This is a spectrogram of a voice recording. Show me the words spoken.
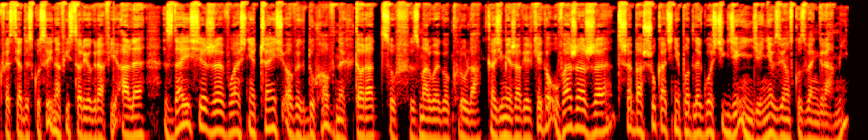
kwestia dyskusyjna w historiografii, ale zdaje się, że właśnie część owych duchownych doradców zmarłego króla Kazimierza Wielkiego uważa, że trzeba szukać niepodległości gdzie indziej, nie w związku z Węgrami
